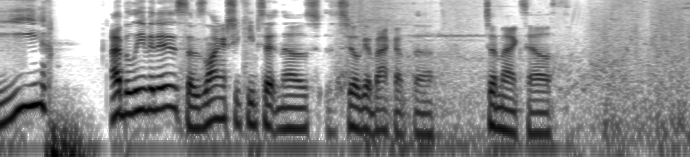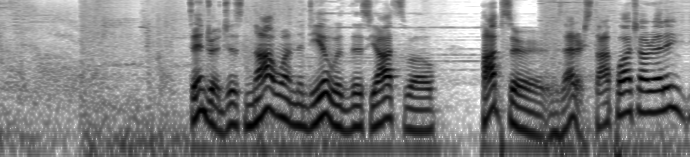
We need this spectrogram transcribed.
E, I believe it is. So as long as she keeps hitting those, she'll get back up the, to max health. Syndra just not wanting to deal with this Yasuo. Pops her. Was that her stopwatch already?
